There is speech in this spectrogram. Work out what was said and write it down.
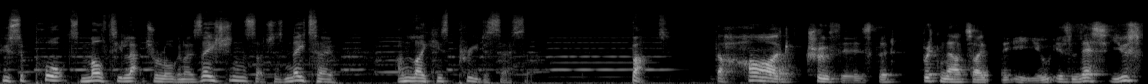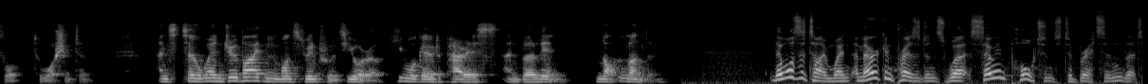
who supports multilateral organisations such as NATO, unlike his predecessor. But the hard truth is that Britain outside the EU is less useful to Washington. And so when Joe Biden wants to influence Europe, he will go to Paris and Berlin, not London. There was a time when American presidents were so important to Britain that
